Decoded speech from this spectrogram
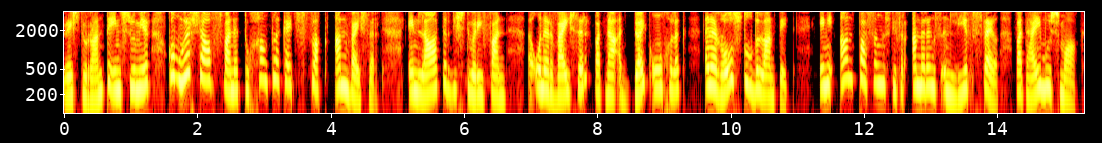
restaurante en so meer. Kom hoor selfs van 'n toeganklikheidsvlak aanwyser en later die storie van 'n onderwyser wat na 'n duikongeluk in 'n rolstoel beland het en die aanpassings, die veranderings in leefstyl wat hy moes maak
